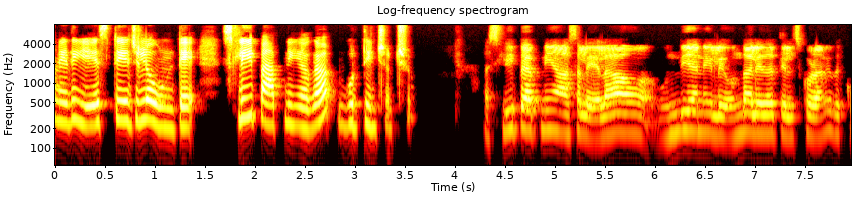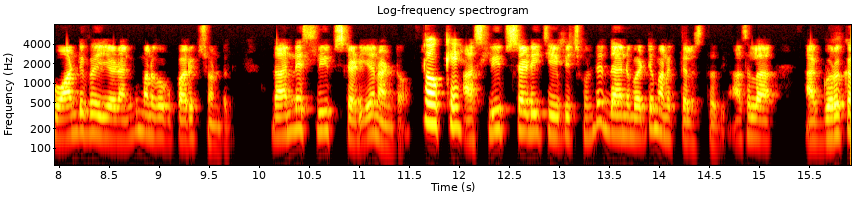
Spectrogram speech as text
అనేది ఏ స్టేజ్లో ఉంటే స్లీప్ యాప్నియాగా గుర్తించవచ్చు ఆ స్లీప్ యాప్ని అసలు ఎలా ఉంది అని లే- ఉందా లేదా తెలుసుకోవడానికి క్వాంటిఫై చేయడానికి మనకు ఒక పరీక్ష ఉంటుంది. దాన్నే స్లీప్ స్టడీ అని అంటాం. ఓకే. ఆ స్లీప్ స్టడీ చేయించుకుంటే దాన్ని బట్టి మనకు తెలుస్తుంది. అసలు ఆ- ఆ గురక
